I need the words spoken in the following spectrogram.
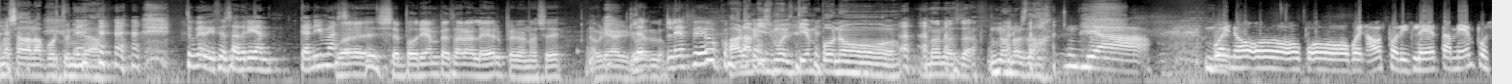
no se ha dado la oportunidad. ¿Tú qué dices, Adrián? ¿Te animas? Pues se podría empezar a leer, pero no sé, habría que leerlo. Le, les veo como Ahora mismo el tiempo no, no nos da. No nos da. Ya. Bueno, o, o, bueno, os podéis leer también pues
